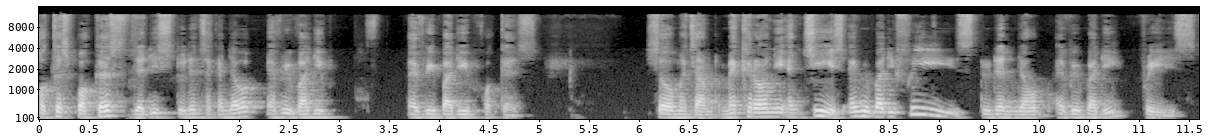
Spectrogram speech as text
hocus pocus jadi students akan jawab everybody everybody focus so macam macaroni and cheese everybody freeze student jawab everybody freeze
